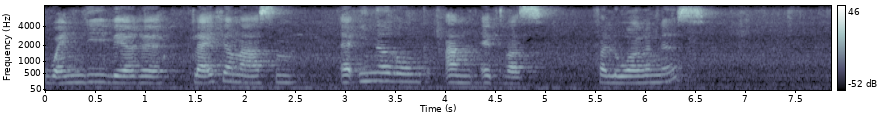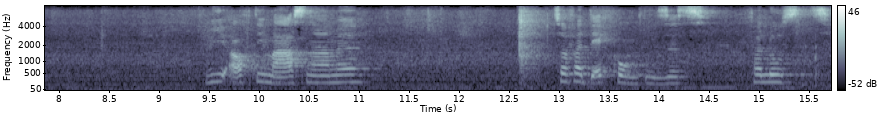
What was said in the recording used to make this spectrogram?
Wendy wäre gleichermaßen Erinnerung an etwas Verlorenes, wie auch die Maßnahme zur Verdeckung dieses Verlusts.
